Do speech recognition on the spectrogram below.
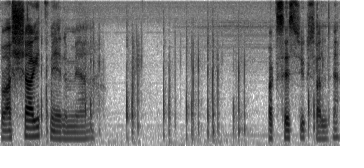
Dur aşağı gitmeyelim ya. Bak ses yükseldi.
